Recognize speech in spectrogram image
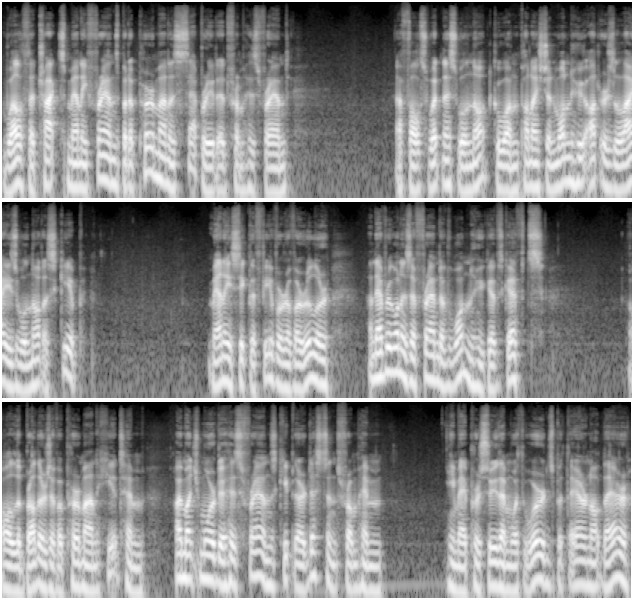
Wealth attracts many friends, but a poor man is separated from his friend. A false witness will not go unpunished, and one who utters lies will not escape. Many seek the favour of a ruler, and everyone is a friend of one who gives gifts. All the brothers of a poor man hate him. How much more do his friends keep their distance from him? He may pursue them with words, but they are not there.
